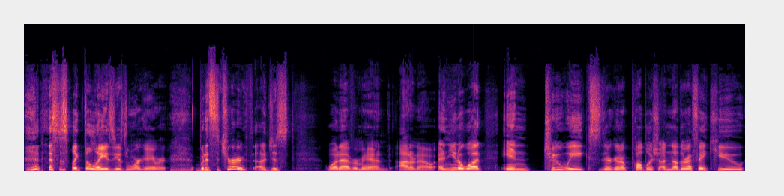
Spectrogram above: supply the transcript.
this is like the laziest wargamer, but it's the truth. I just whatever, man. I don't know. And you know what? In two weeks, they're gonna publish another FAQ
